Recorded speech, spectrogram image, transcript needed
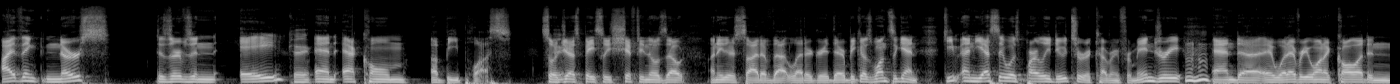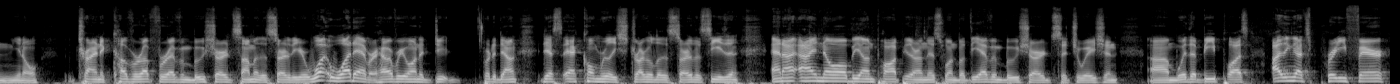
I think Nurse deserves an A Okay. and Ekholm a B plus. So just basically shifting those out on either side of that letter grade there, because once again, keep and yes, it was partly due to recovering from injury Mm-hmm. and uh, whatever you want to call it, and you know trying to cover up for Evan Bouchard some at the start of the year, what whatever, however you want to do put it down. Just Ekholm really struggled at the start of the season, and I, I know I'll be unpopular on this one, but the Evan Bouchard situation um, with a B plus, I think that's pretty fair.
